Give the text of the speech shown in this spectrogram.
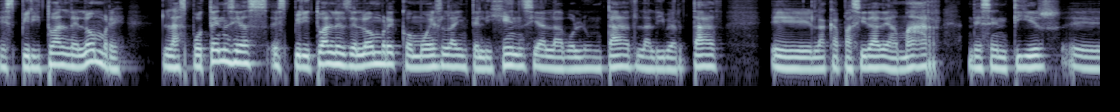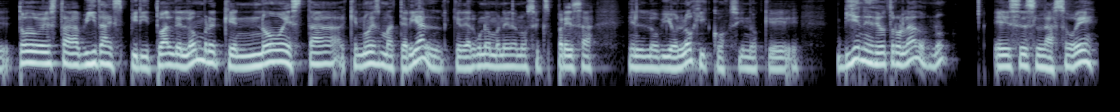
espiritual del hombre las potencias espirituales del hombre como es la inteligencia, la voluntad, la libertad, eh, la capacidad de amar, de sentir, eh, toda esta vida espiritual del hombre que no está, que no es material, que de alguna manera no se expresa en lo biológico, sino que viene de otro lado, ¿no? Esa es la Zoe.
